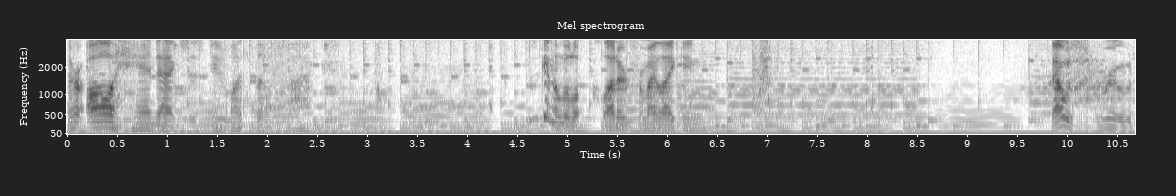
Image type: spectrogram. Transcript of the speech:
they're all hand axes, dude. What the fuck? This is getting a little cluttered for my liking. That was just rude.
